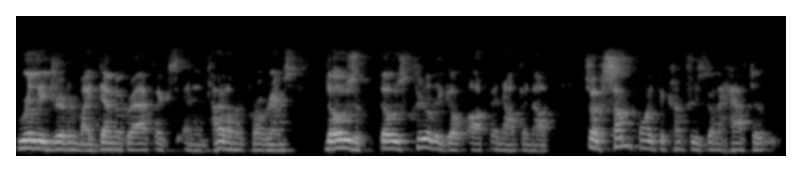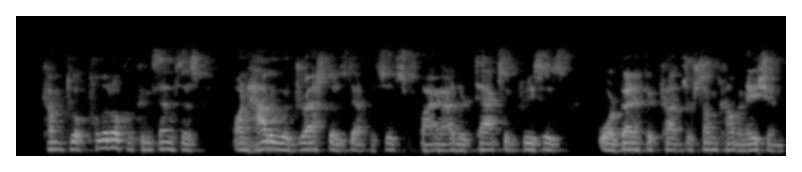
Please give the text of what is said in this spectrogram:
really driven by demographics and entitlement programs, those those clearly go up and up and up. So at some point, the country is going to have to come to a political consensus on how to address those deficits by either tax increases or benefit cuts or some combination,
